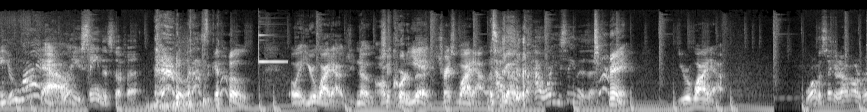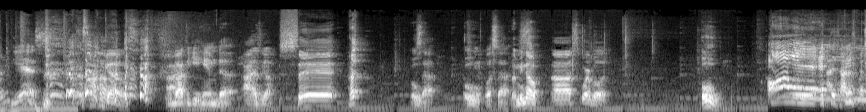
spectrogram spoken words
and you're wide out. Where are you seeing this stuff at? Let's go. Oh wait, you're wide out. No, I'm Tre- quarterback. Yeah, Trent's wide out. Let's How, go. but how? Where are you seeing this at? Trent, you're wide out. We're on the second round already. Yes. Let's go. I'm about to get hemmed up. All right, let's go. Set. Hut. What's Oh. up? Oh. What's up? Let me know. Uh, square bullet. Oh. Yeah, I tried to finesse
